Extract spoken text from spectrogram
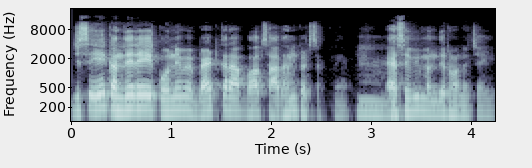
जिससे एक अंधेरे कोने में बैठकर आप बहुत साधन कर सकते हैं। हम्म। ऐसे भी मंदिर होने चाहिए।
